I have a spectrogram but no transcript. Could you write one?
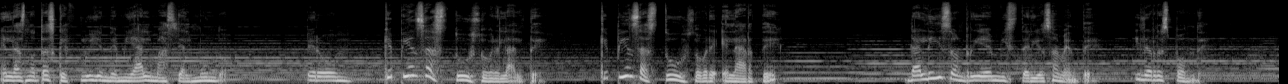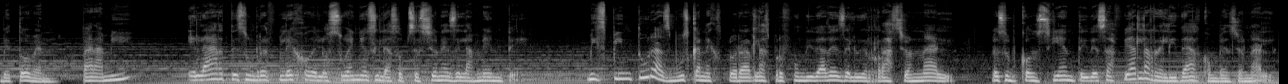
en las notas que fluyen de mi alma hacia el mundo. Pero, ¿qué piensas tú sobre el arte? ¿Qué piensas tú sobre el arte? Dalí sonríe misteriosamente y le responde, Beethoven, para mí el arte es un reflejo de los sueños y las obsesiones de la mente. Mis pinturas buscan explorar las profundidades de lo irracional, lo subconsciente y desafiar la realidad convencional.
